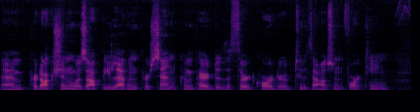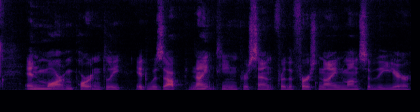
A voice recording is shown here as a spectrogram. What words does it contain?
Um, production was up 11% compared to the third quarter of 2014 and more importantly, it was up 19% for the first nine months of the year.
